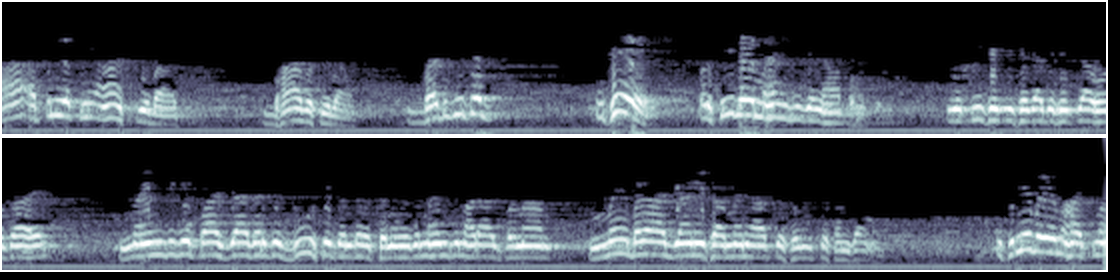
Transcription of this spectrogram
आ, अपनी अपनी आँख की बात भाव की बात। भट्ट जी तो उठे और सीधे महन जी के यहाँ पहुँचे। ये पीछे पीछे जाके फिर क्या होता है? महन जी के पास जाकर के दूर से दंडवचन हुए कि महन जी महाराज प्रणाम मैं बड़ा अज्ञानी था मैंने आपके स्वरूप को समझा नहीं। इतने बड़े महात्मा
